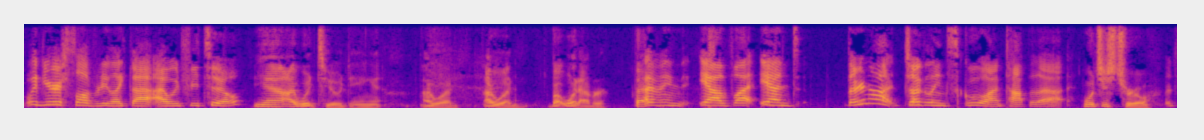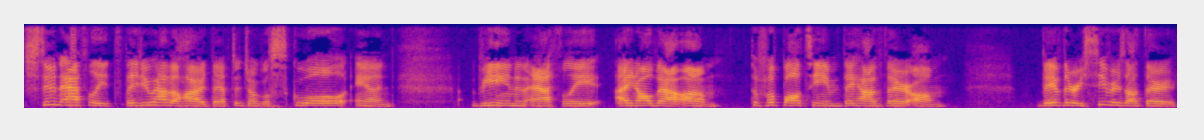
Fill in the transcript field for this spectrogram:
when you're a celebrity like that, I would be too. Yeah, I would too. Dang it, I would, I would. But whatever. That, I mean, yeah, but and they're not juggling school on top of that. which is true. Student athletes, they do have it hard. They have to juggle school and being an athlete. I know that um the football team, they have their um they have their receivers out there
